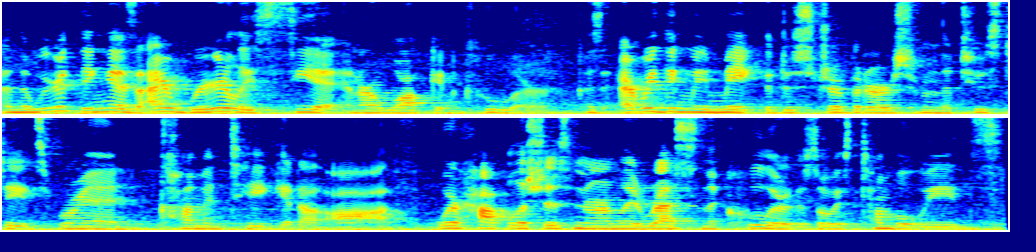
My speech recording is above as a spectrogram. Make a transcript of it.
And the weird thing is, I rarely see it in our walk-in cooler because everything we make, the distributors from the two states we're in come and take it off. Where Hopalicious normally rests in the cooler, there's always tumbleweeds,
